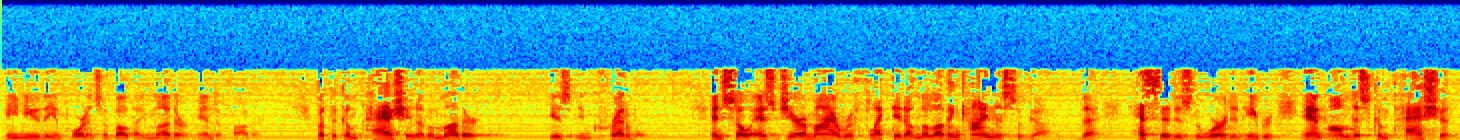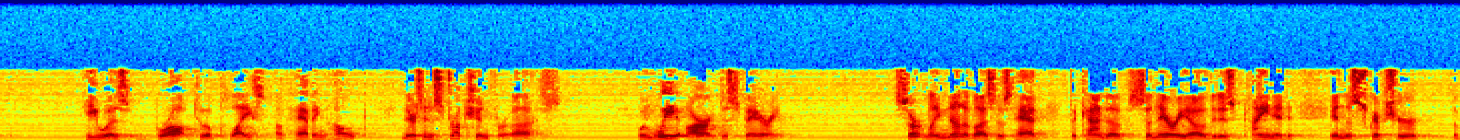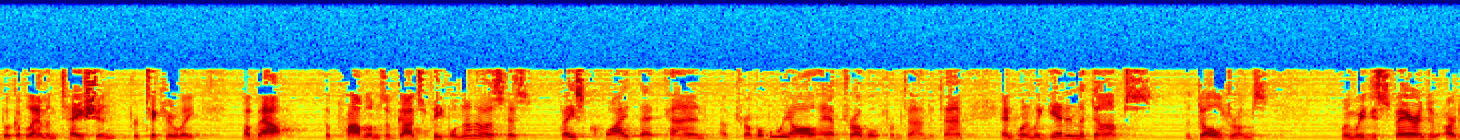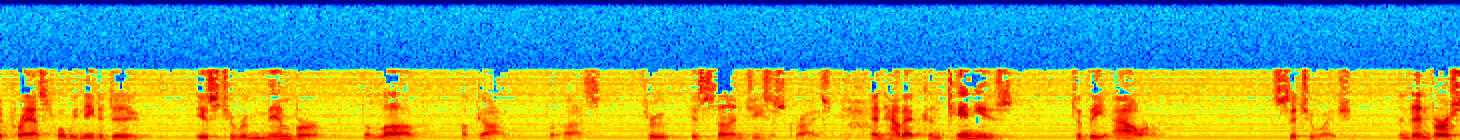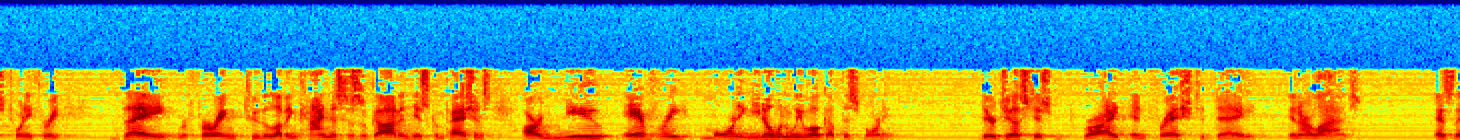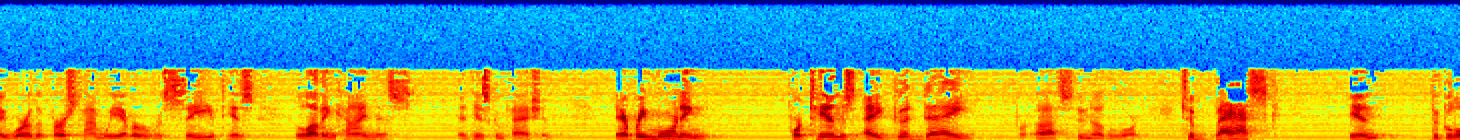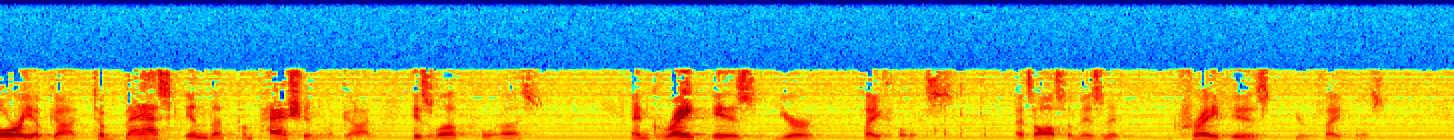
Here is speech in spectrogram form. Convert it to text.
He knew the importance of both a mother and a father. But the compassion of a mother is incredible. And so, as Jeremiah reflected on the loving kindness of God, the Hesed is the word in Hebrew, and on this compassion, he was brought to a place of having hope. There's instruction for us. When we are despairing, certainly none of us has had the kind of scenario that is painted in the Scripture, the book of Lamentation, particularly about the problems of God's people. None of us has faced quite that kind of trouble, but we all have trouble from time to time. And when we get in the dumps, the doldrums, when we despair and are depressed, what we need to do is to remember the love of God for us through His Son, Jesus Christ, and how that continues to be our situation. And then verse 23 they, referring to the loving kindnesses of God and His compassions, are new every morning. You know when we woke up this morning? They're just as bright and fresh today in our lives as they were the first time we ever received His loving kindness and His compassion. Every morning portends a good day for us who know the Lord. To bask in the glory of God, to bask in the compassion of God, His love for us. And great is your faithfulness. That's awesome, isn't it? Great is your faithfulness.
